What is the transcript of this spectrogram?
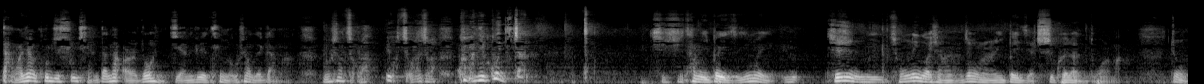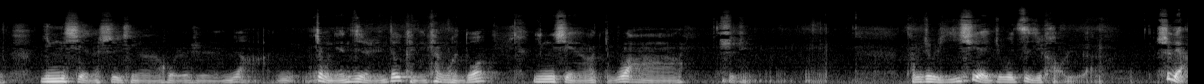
打麻将估计输钱，但他耳朵很尖，就在听楼上在干嘛。楼上走了，哟，走了走了，快把那个柜子占了。其实他们一辈子，因为其实你从另外想想，这种人一辈子也吃亏了很多了嘛。这种阴险的事情啊，或者是你知道，这种年纪的人都肯定看过很多阴险啊、毒啊。事情，他们就一切就为自己考虑了。是的呀，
